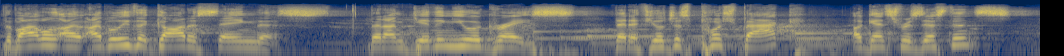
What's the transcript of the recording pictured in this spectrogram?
the Bible, I, I believe that God is saying this that I'm giving you a grace that if you'll just push back against resistance,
